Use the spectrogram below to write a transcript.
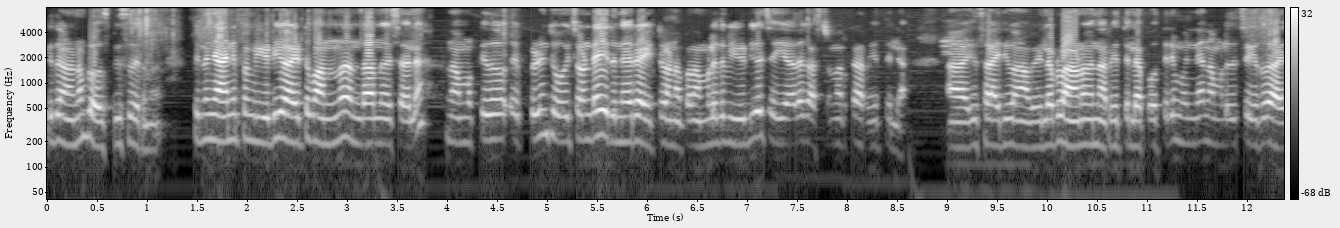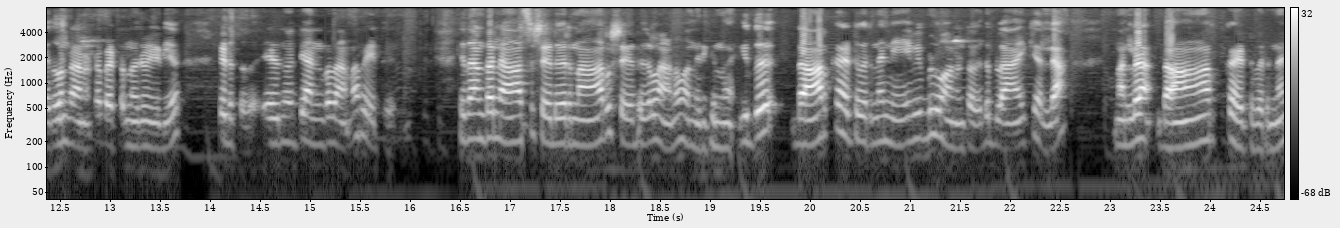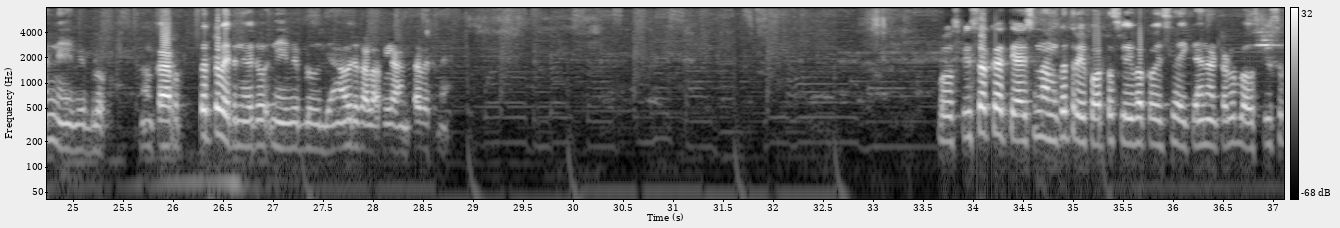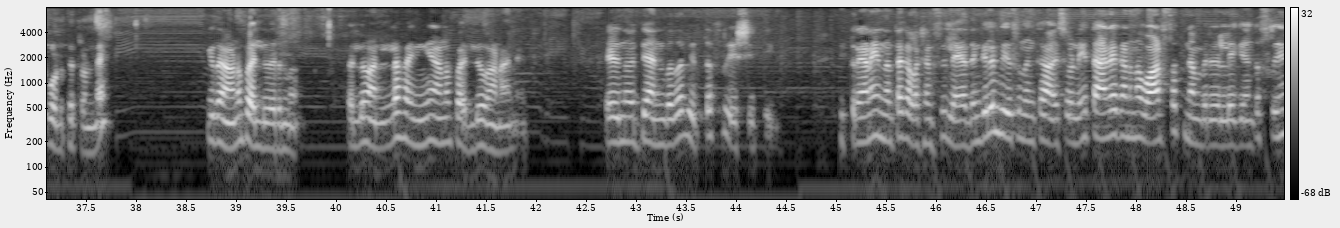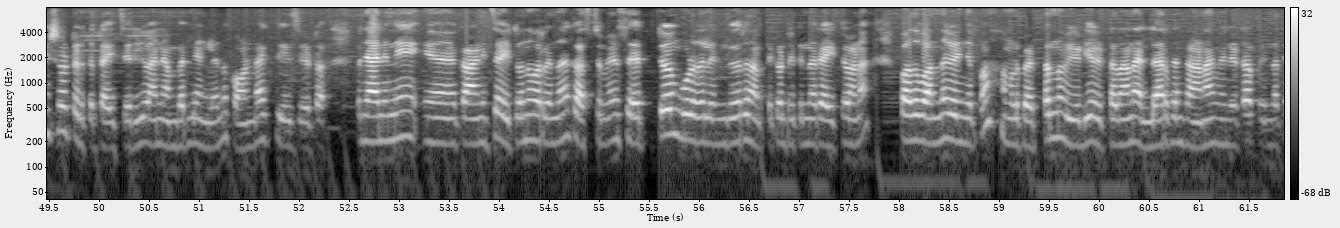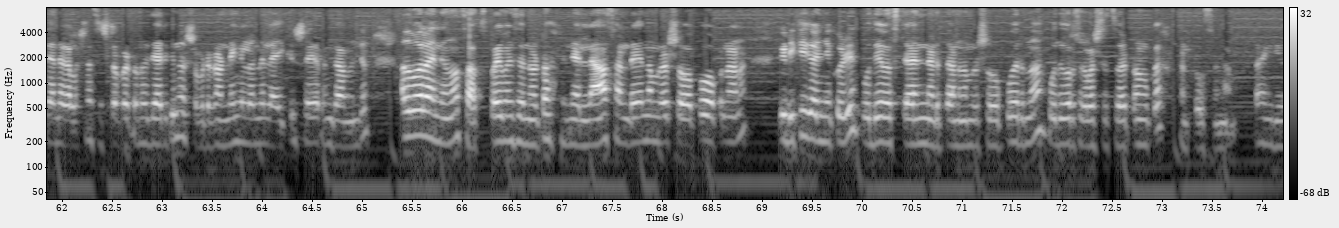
ഇതാണ് ബ്ലൗസ് പീസ് വരുന്നത്. പിന്നെ ഞാനിപ്പം വീഡിയോ ആയിട്ട് വന്നത് എന്താണെന്ന് വെച്ചാൽ നമുക്കിത് എപ്പോഴും ചോദിച്ചുകൊണ്ടേ ഇരുന്ന ഒരു ഐറ്റമാണ് അപ്പോൾ നമ്മളിത് വീഡിയോ ചെയ്യാതെ കസ്റ്റമർക്ക് അറിയത്തില്ല. ഈ സാരി അവൈലബിൾ ആണോ എന്ന് അറിയത്തില്ല അപ്പോൾ ഒത്തിരി മുന്നേ നമ്മളിത് ചെയ്തതായതുകൊണ്ടാണ് കേട്ടോ പെട്ടെന്നൊരു വീഡിയോ എടുത്തത്. എഴുന്നൂറ്റി അൻപതാണ് റേറ്റ് വരുന്നത്. ഇതാണ് കേട്ടോ ലാസ്റ്റ് ഷെയ്ഡ് വരുന്ന ആറ് ഷെയ്ഡുകളാണ് വന്നിരിക്കുന്നത്. ഇത് ഡാർക്കായിട്ട് വരുന്ന നേവി ബ്ലൂ ആണ് കേട്ടോ ഇത് ബ്ലാക്ക് അല്ല നല്ല ഡാർക്കായിട്ട് വരുന്ന നേവി ബ്ലൂ കറുത്തിട്ട് വരുന്ന ഒരു നേവി ബ്ലൂ ഇല്ല ആ ഒരു കളറിലാണ് കേട്ടോ വരുന്നത്. ബ്ലൗസ് പീസൊക്കെ അത്യാവശ്യം നമുക്ക് ത്രീ ഫോർത്ത് സ്ലീവ് ഒക്കെ വെച്ച് തയ്ക്കാനായിട്ടുള്ള ബ്ലൗസ് പീസ് കൊടുത്തിട്ടുണ്ട്. ഇതാണ് പല്ല് വരുന്നത്. പല്ല് നല്ല ഭംഗിയാണ് പല്ല് കാണാനായിട്ട്. എഴുന്നൂറ്റി അൻപത് വിത്ത് ഫ്രീ ഷിപ്പിംഗ്. ഇത്രയാണ് ഇന്നത്തെ കളക്ഷൻസിൽ ഏതെങ്കിലും പീസ് നിങ്ങൾക്ക് ആവശ്യമുണ്ടെങ്കിൽ താഴെ കാണുന്ന വാട്സപ്പ് നമ്പറുകളിലേക്ക് ഞങ്ങൾക്ക് സ്ക്രീൻഷോട്ട് എടുത്തിട്ട് അയച്ചു ആ നമ്പറിൽ ഞങ്ങളെ ഒന്ന് കോൺടാക്ട് ചെയ്തു കേട്ടോ അപ്പോൾ ഞാനിനി കാണിച്ച ഐറ്റം എന്ന് പറയുന്നത് കസ്റ്റമേഴ്സ് ഏറ്റവും കൂടുതൽ എൻക്വയറി നടത്തിക്കൊണ്ടിരിക്കുന്ന ഒരു ഐറ്റമാണ് അപ്പോൾ അത് വന്നു കഴിഞ്ഞപ്പോൾ നമ്മൾ പെട്ടെന്ന് വീഡിയോ ഇട്ടതാണ് എല്ലാവർക്കും കാണാൻ വേണ്ടിയിട്ട്. അപ്പോൾ ഇന്നത്തെ എന്റെ കളക്ഷൻസ് ഇഷ്ടപ്പെട്ടെന്ന് വിചാരിക്കുന്നു. ഇഷ്ടപ്പെട്ടിട്ടുണ്ടെങ്കിൽ ഒന്ന് ലൈക്കും ഷെയറും കമന്റും അതുപോലെ തന്നെ ഒന്ന് സബ്സ്ക്രൈബും ചെയ്യണം കേട്ടോ പിന്നെ എല്ലാ സൺഡേയും നമ്മുടെ ഷോപ്പ് ഓപ്പൺ ആണ്. ഇടുക്കി കഞ്ഞിക്കുഴി പുതിയ ബസ് സ്റ്റാൻഡിനടുത്താണ് നമ്മുടെ ഷോപ്പ് വരുന്നത്. പുതിയ കുറച്ച് കളക്ഷൻസുമായിട്ട് നമുക്ക് അടുത്ത ദിവസം കാണാം. താങ്ക്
